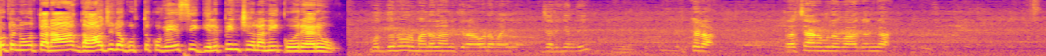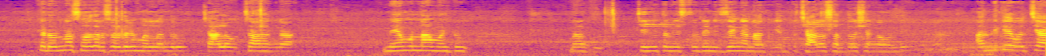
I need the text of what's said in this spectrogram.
ఓటును తన గాజుల గుర్తుకు వేసి గెలిపించాలని కోరారు. ముద్దునూరు మండలానికి రావడం జరిగింది. ఇక్కడ ప్రచారంలో భాగంగా ఇక్కడ ఉన్న సోదర సోదరి మనందరూ చాలా ఉత్సాహంగా మేమున్నామంటూ నాకు చేయూతనిస్తుంటే నిజంగా నాకు ఎంత చాలా సంతోషంగా ఉంది. అందుకే వచ్చా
